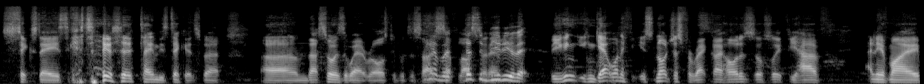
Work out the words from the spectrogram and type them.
six days to get to, to claim these tickets, but um, that's always the way it rolls. People decide yeah, stuff last that's the minute. beauty of it. But you can you can get one if it's not just for rekt guy holders. It's also if you have any of my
